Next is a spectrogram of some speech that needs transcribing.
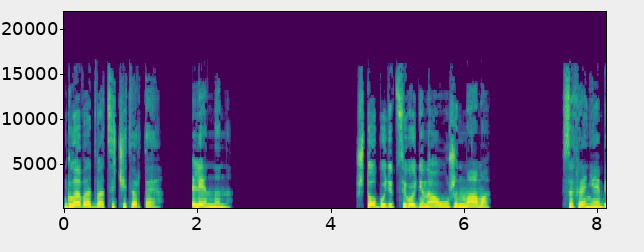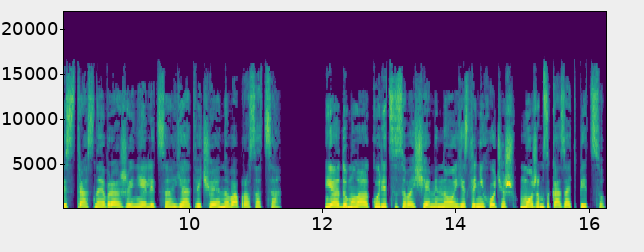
Глава 24. Леннон. «Что будет сегодня на ужин, мама?» Сохраняя бесстрастное выражение лица, я отвечаю на вопрос отца. «Я думала о курице с овощами, но если не хочешь, можем заказать пиццу».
